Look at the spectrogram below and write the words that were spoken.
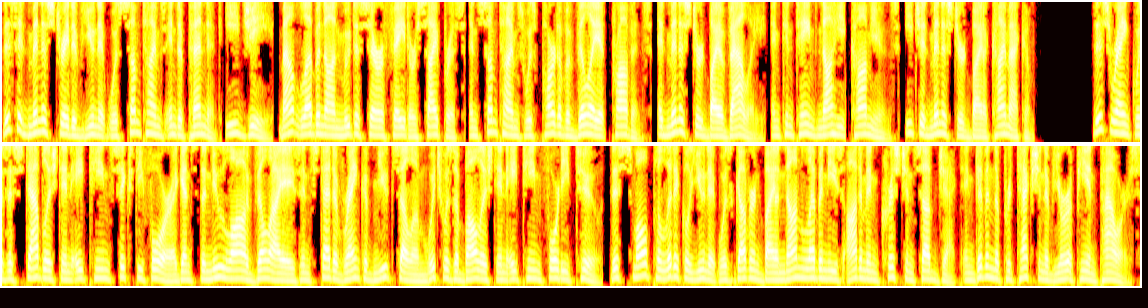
This administrative unit was sometimes independent e.g., Mount Lebanon Mutasarrifate or Cyprus and sometimes was part of a vilayet province, administered by a vali, and contained nahi communes, each administered by a kaimakam. This rank was established in 1864 against the new law of vilayets instead of rank of mutselem which was abolished in 1842. This small political unit was governed by a non-Lebanese Ottoman Christian subject and given the protection of European powers.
